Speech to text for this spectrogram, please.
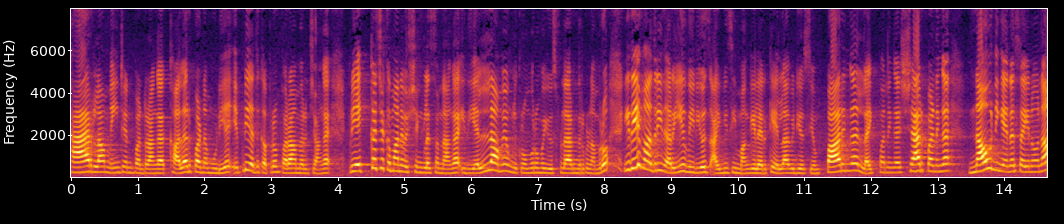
ஹேர்லாம் மெயின்டைன் பண்ணுறாங்க கலர் பண்ண முடிய எப்படி அதுக்கப்புறம் பராமரிச்சாங்க இப்படி எக்கச்சக்கமான விஷயங்களை சொன்னாங்க. இது எல்லாமே உங்களுக்கு ரொம்ப ரொம்ப யூஸ்ஃபுல்லாக இருந்திருக்கும் நம்புறோம். இதே மாதிரி நிறைய வீடியோஸ் ஐபிசி மங்கையில் இருக்க. எல்லா வீடியோஸையும் பாருங்க லைக் பண்ணுங்க ஷேர் பண்ணுங்க. நவ் நீங்கள் என்ன செய்யணும்னா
